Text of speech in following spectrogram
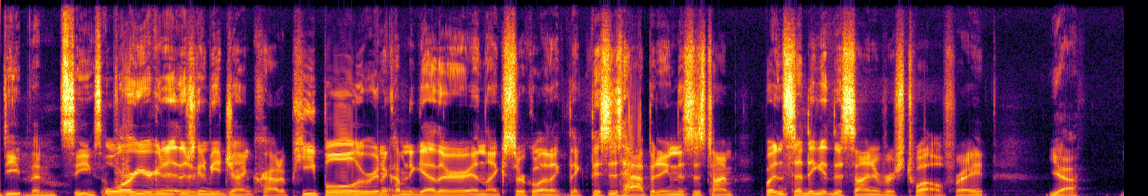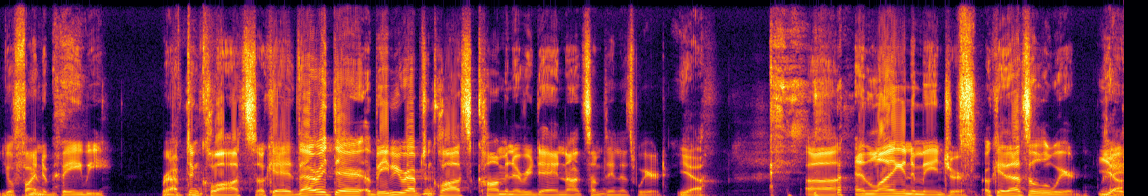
deep than seeing something. or you're gonna there's gonna be a giant crowd of people who are gonna come together and like circle and like like this is happening this is time. But instead they get this sign in verse 12 right? Yeah, you'll find a baby wrapped in cloths okay? That right there a baby wrapped in cloths common every day and not something that's weird. Yeah, and lying in a manger okay that's a little weird right? Yeah.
